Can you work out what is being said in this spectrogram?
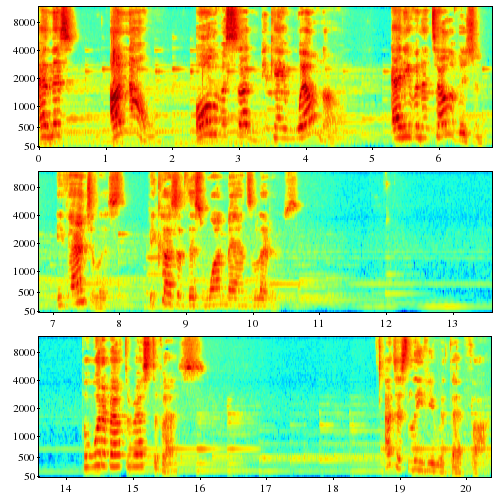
And this unknown all of a sudden became well known and even a television evangelist because of this one man's letters. But what about the rest of us? I just leave you with that thought.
